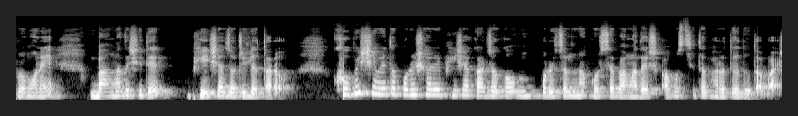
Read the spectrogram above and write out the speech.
ভ্রমণে, বাংলাদেশিদের ভিসা জটিলতারও। খুবই সীমিত পরিসরে ভিসা কার্যক্রম পরিচালনা করছে বাংলাদেশ অবস্থিত ভারতীয় দূতাবাস।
